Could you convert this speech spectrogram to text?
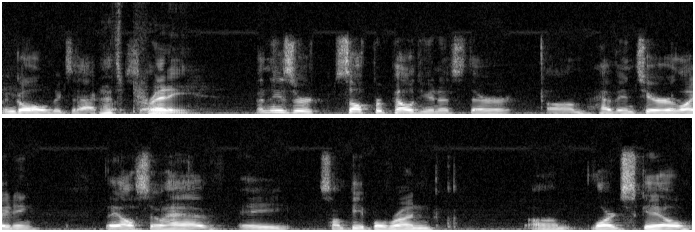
In gold, exactly. That's so, pretty. And these are self-propelled units. They um, have interior lighting. They also have a. Some people run um, large-scale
